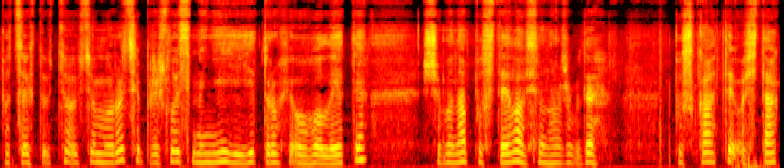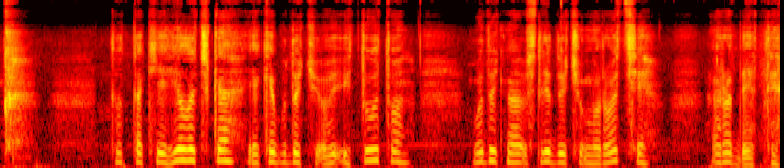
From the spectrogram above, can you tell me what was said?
По цих, в цьому- році прийшлось мені її трохи оголити, щоб вона пустила, вона вже буде пускати ось так. Тут такі гілочки, які будуть і тут он, будуть на в слідуючому році родити.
